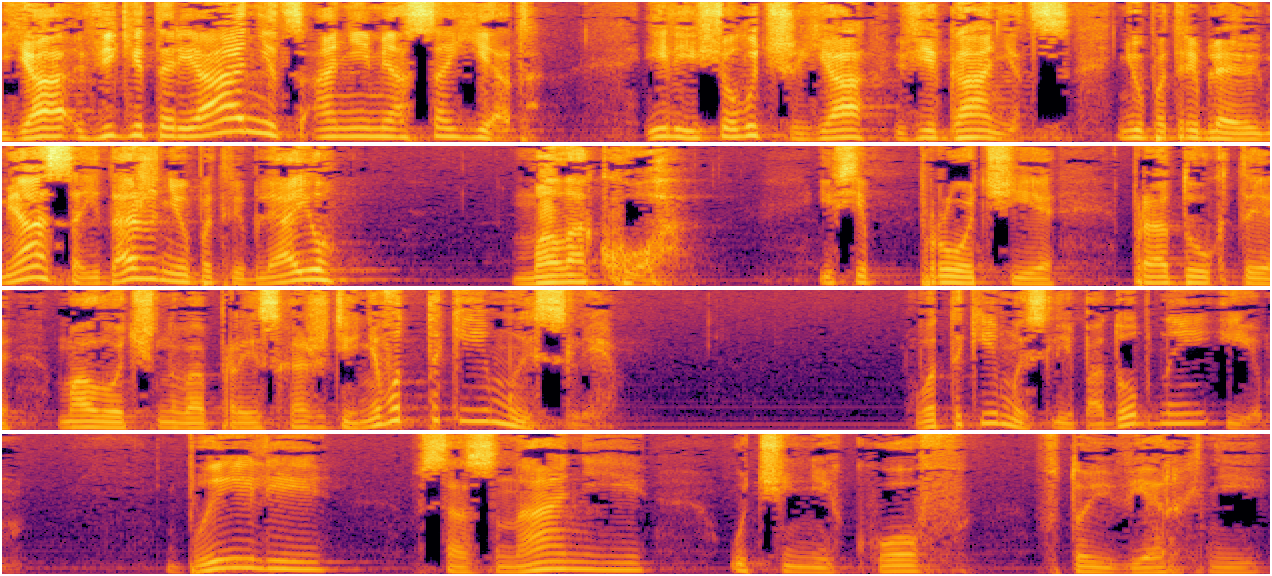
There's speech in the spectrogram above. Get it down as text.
я вегетарианец, а не мясоед. Или еще лучше, я веганец. Не употребляю мясо и даже не употребляю молоко. И все прочие продукты молочного происхождения. Вот такие мысли. Вот такие мысли, подобные им, были в сознании учеников в той верхней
